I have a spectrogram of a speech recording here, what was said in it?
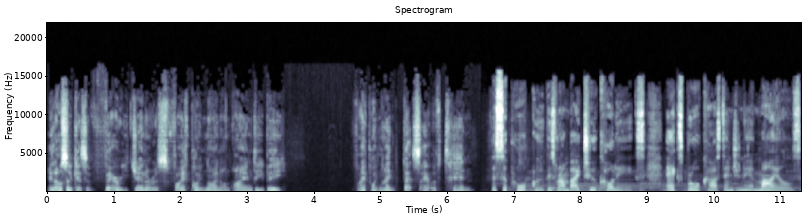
It also gets a very generous 5.9 on IMDb. 5.9, that's out of 10. The support group is run by two colleagues ex broadcast engineer Miles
